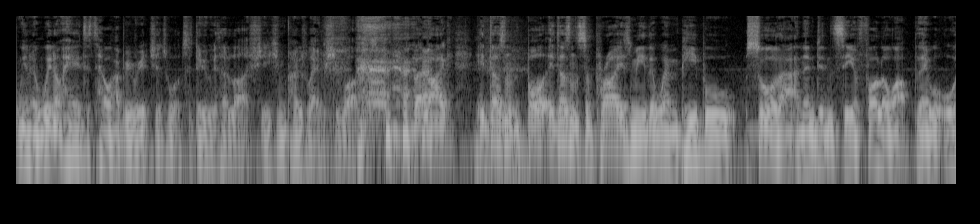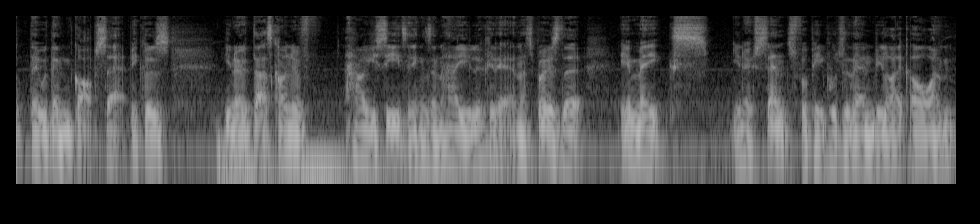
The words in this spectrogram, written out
You know, we're not here to tell Abby Richards what to do with her life. She can post whatever she wants. but like, it doesn't bo- it doesn't surprise me that when people saw that and then didn't see a follow up, they were or they would then got upset because, you know, that's kind of how you see things and how you look at it. And I suppose that it makes you know sense for people to then be like, oh, I'm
